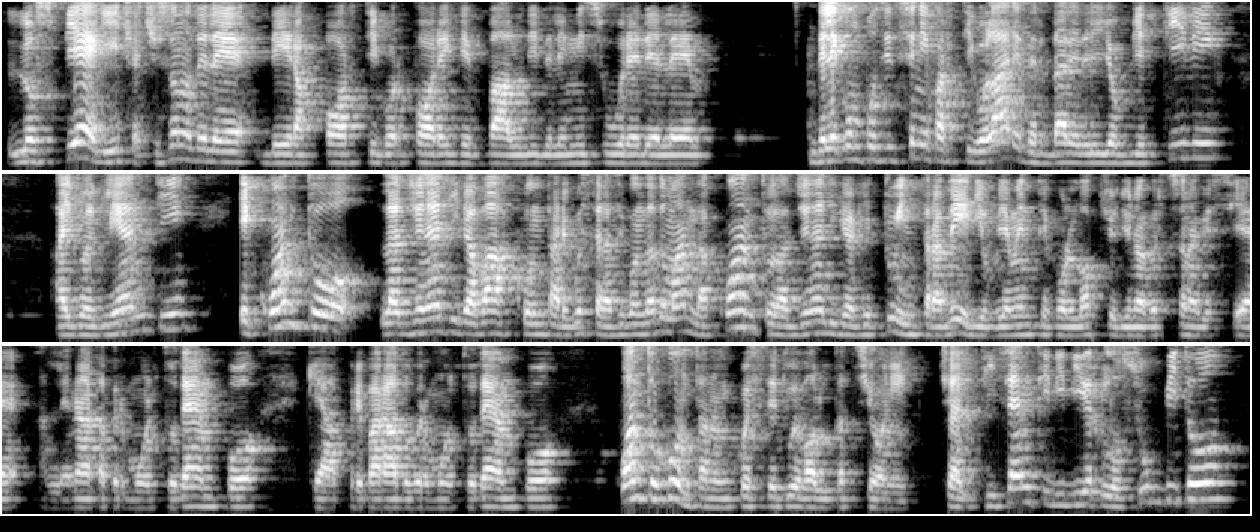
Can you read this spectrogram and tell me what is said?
lo spieghi, cioè ci sono delle, dei rapporti corporei che valuti, delle misure, delle, delle composizioni particolari per dare degli obiettivi ai tuoi clienti e quanto la genetica va a contare, questa è la seconda domanda, quanto la genetica che tu intravedi ovviamente con l'occhio di una persona che si è allenata per molto tempo, che ha preparato per molto tempo, quanto contano in queste tue valutazioni? Cioè ti senti di dirlo subito,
